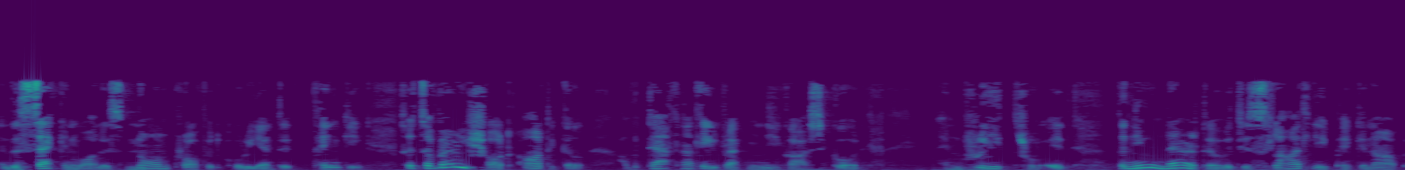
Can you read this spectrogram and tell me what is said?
and the second one is non-profit oriented thinking. So it's a very short article. I would definitely recommend you guys to go and read through it. The new narrative, which is slightly picking up,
